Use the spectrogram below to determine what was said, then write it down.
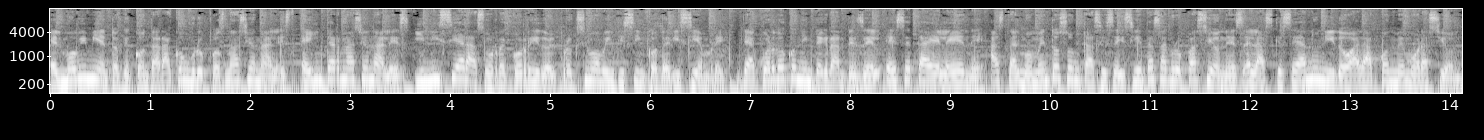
El movimiento, que contará con grupos nacionales e internacionales, iniciará su recorrido el próximo 25 de diciembre. De acuerdo con integrantes del STLN, hasta el momento son casi 600 agrupaciones las que se han unido a la conmemoración.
